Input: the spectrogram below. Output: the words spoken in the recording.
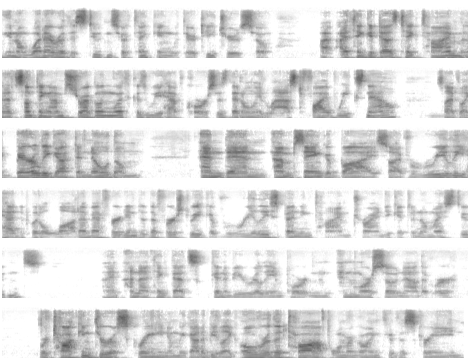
you know whatever the students are thinking with their teachers so I, I think it does take time, and that's something I'm struggling with because we have courses that only last five weeks now. Mm. So I've like barely got to know them, and then I'm saying goodbye. So I've really had to put a lot of effort into the first week of really spending time trying to get to know my students, and and I think that's going to be really important, and more so now that we're we're talking through a screen, and we got to be like over the top when we're going through the screen,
